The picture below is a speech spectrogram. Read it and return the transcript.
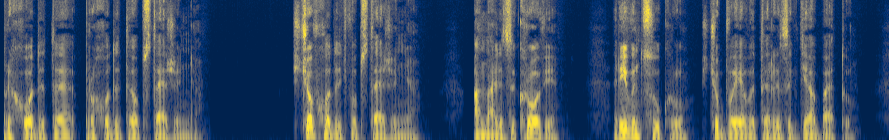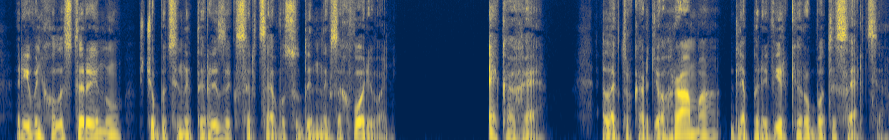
Приходите, проходите обстеження. Що входить в обстеження? Аналізи крові, рівень цукру, щоб виявити ризик діабету, рівень холестерину, щоб оцінити ризик серцево-судинних захворювань, ЕКГ – електрокардіограма для перевірки роботи серця,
